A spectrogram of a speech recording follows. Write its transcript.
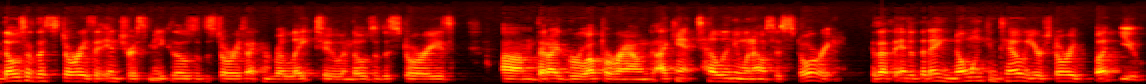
Those are the stories that interest me because those are the stories I can relate to, and those are the stories um, that I grew up around. I can't tell anyone else's story because at the end of the day, no one can tell your story but you.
